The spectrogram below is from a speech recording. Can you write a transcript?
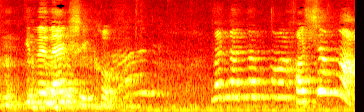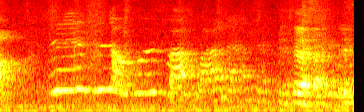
给奶奶吃一口。那那那那好香啊！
